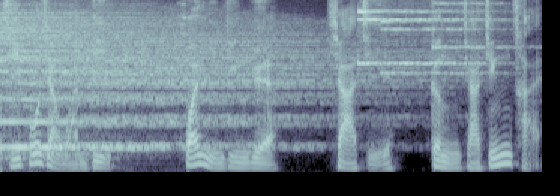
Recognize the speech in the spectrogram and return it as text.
集播讲完毕，欢迎订阅，下集更加精彩。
